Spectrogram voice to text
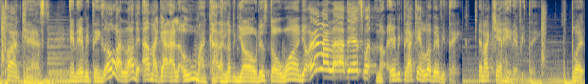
podcast and everything's, oh, I love it. Oh my God. I lo- oh my God. I love it. Yo, this the one. Yo, and I love this. What? No, everything. I can't love everything. And I can't hate everything. But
